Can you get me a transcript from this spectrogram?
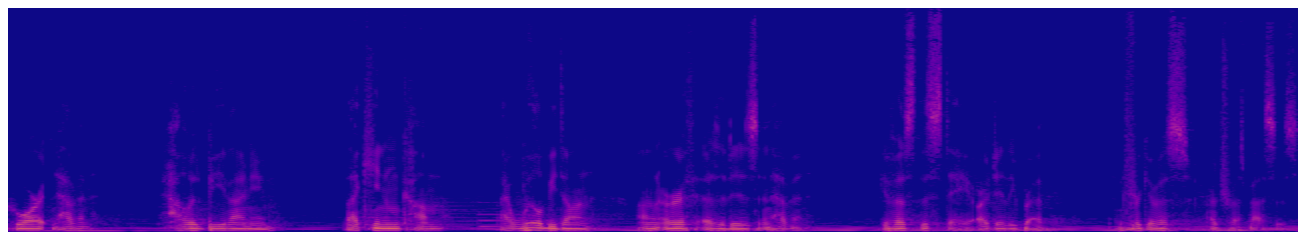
who art in heaven, hallowed be thy name. Thy kingdom come, thy will be done on earth as it is in heaven. Give us this day our daily bread, and forgive us our trespasses,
